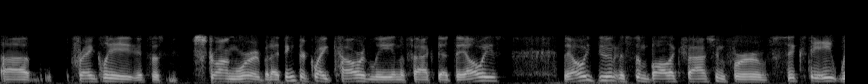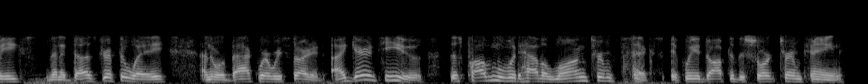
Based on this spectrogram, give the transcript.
Uh, frankly, it's a strong word, but I think they're quite cowardly in the fact that they always they always do it in a symbolic fashion for six to eight weeks. Then it does drift away, and then we're back where we started. I guarantee you, this problem would have a long-term fix if we adopted the short-term pain,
